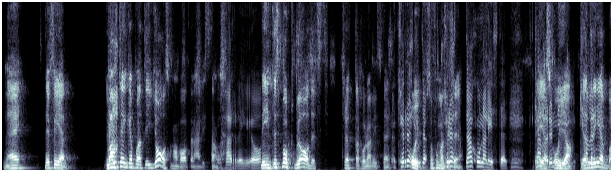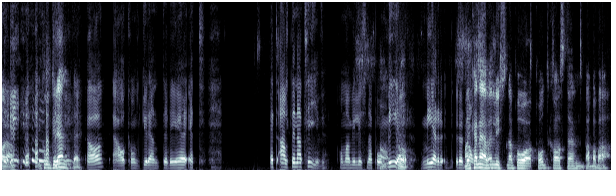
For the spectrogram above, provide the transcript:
Nej, det är fel. Du Va? får tänka på att det är jag som har valt den här listan. Åh, herregud, ja. Det är inte Sportbladets trötta journalister. Trötta, Oj, så får man inte säga. trötta journalister. Nej, jag du skojar. Jag kallar- drev bara. Konkurrenter. Ja, ja, konkurrenter. Det är ett, ett alternativ om man vill lyssna på Ja, mer. mer Man kan även lyssna på podcasten Bababa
